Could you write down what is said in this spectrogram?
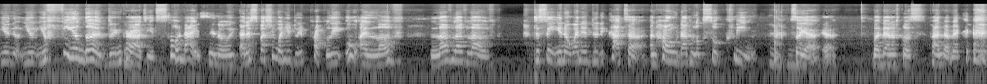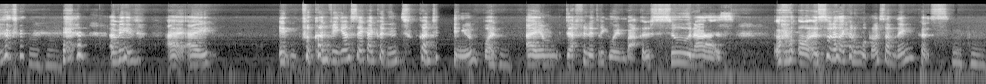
you know, you, you feel good doing karate. It's so nice, you know, and especially when you do it properly. Oh, I love, love, love, love to see, you know, when you do the kata and how that looks so clean. So yeah, yeah. But then of course, pandemic. Mhm. I mean, I, I, it for convenience sake, I couldn't continue, but Mhm. I am definitely going back as soon as, or as soon as I could work out something, because Mhm.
